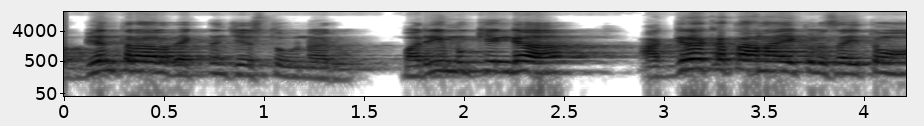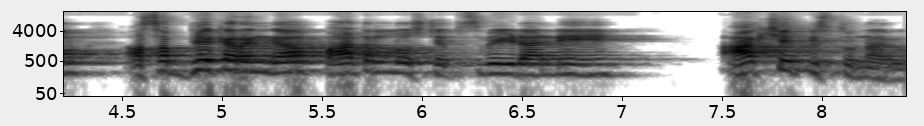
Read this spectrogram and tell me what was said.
అభ్యంతరాలు వ్యక్తం చేస్తూ ఉన్నారు. మరీ ముఖ్యంగా అగ్రకథానాయకులు సైతం అసభ్యకరంగా పాటల్లో స్టెప్స్ వేయడాన్ని ఆక్షేపిస్తున్నారు.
